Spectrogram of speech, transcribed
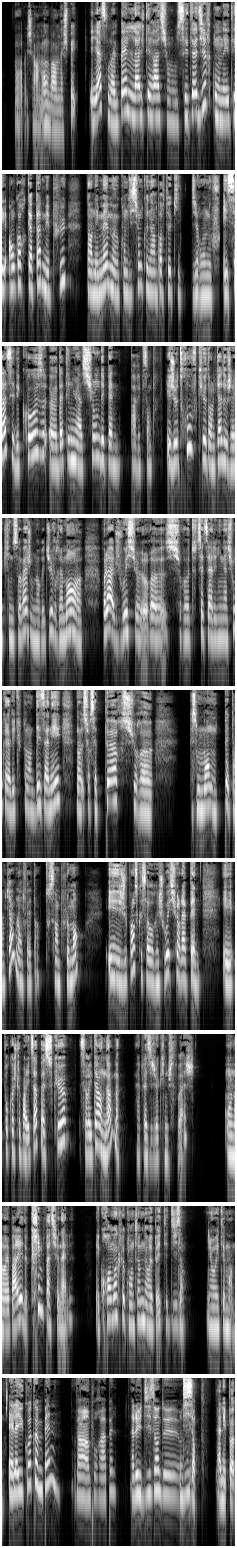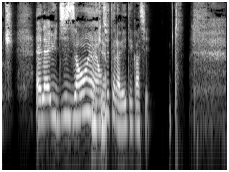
Généralement, on va en HP. Et il y a ce qu'on appelle l'altération, c'est-à-dire qu'on était encore capable, mais plus dans les mêmes conditions que n'importe qui, dirons-nous. Et ça, c'est des causes euh, d'atténuation des peines, par exemple. Et je trouve que dans le cas de Jacqueline Sauvage, on aurait dû vraiment, euh, voilà, jouer sur euh, sur euh, toute cette aliénation qu'elle a vécue pendant des années, sur cette peur, sur euh, ce moment où on pète un câble en fait, hein, tout simplement. Et je pense que ça aurait joué sur la peine. Et pourquoi je te parlais de ça? Parce que ça aurait été un homme à la place de Jacqueline Sauvage. On aurait parlé de crime passionnel. Et crois-moi que le quantum n'aurait pas été de 10 ans. Il aurait été moindre. Elle a eu quoi comme peine? Enfin, pour rappel. Elle a eu 10 ans de... 10 ans à l'époque. Elle a eu 10 ans et ensuite elle avait été graciée.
